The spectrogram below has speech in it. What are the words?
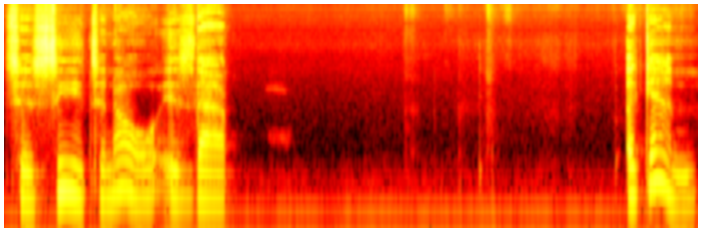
to see, to know is that again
